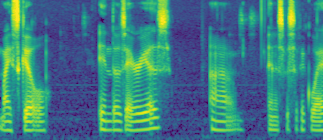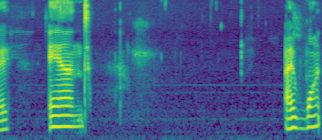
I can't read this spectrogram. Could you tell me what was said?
my skill in those areas um, in a specific way. And I want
